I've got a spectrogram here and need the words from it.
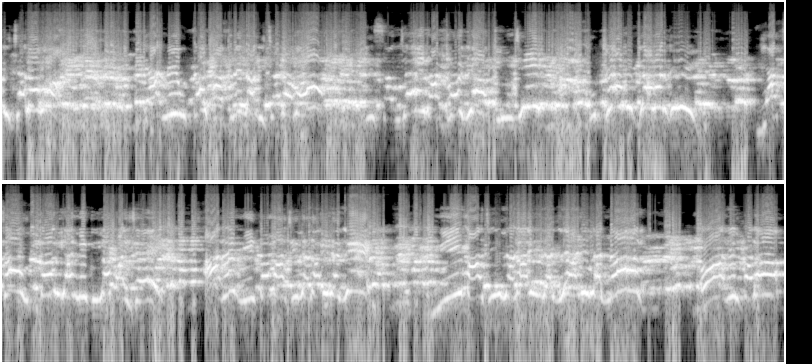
विचारावं त्यांनी उद्धव ठाकरेला विचारावं की संजय राठोड या किंची कुठल्या मुद्द्यावरती याचा उत्तर यांनी दिलं पाहिजे अरे मी तर माझी लढाई लढली मी माझी लढाई लढली आणि लढणार हो अनिल परब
